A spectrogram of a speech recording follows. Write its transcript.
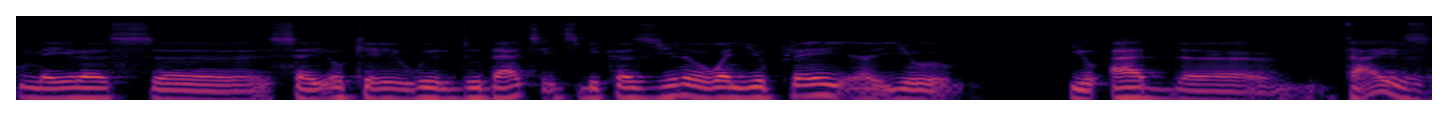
made us uh, say okay we'll do that it's because you know when you play uh, you you add tiles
